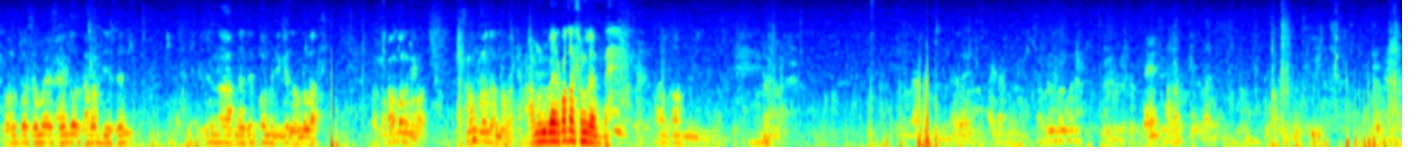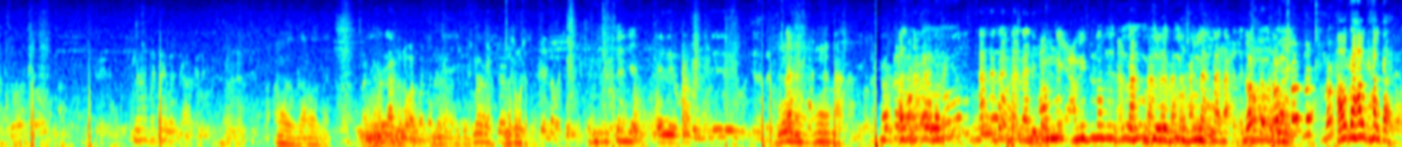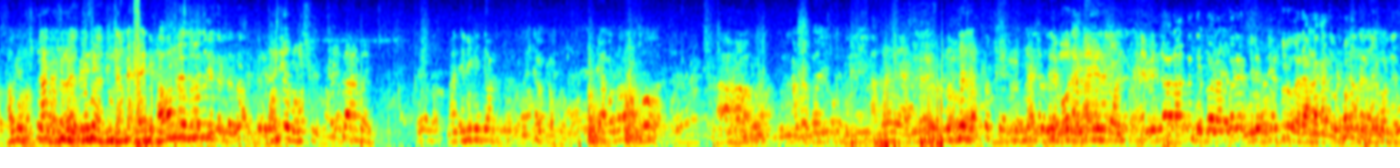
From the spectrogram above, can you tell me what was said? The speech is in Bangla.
অল্প সময়ে সুন্দর খাবার দিয়েছেন এই জন্য আপনাদের কমিটিকে ধন্যবাদ সকলকে অসংখ্য ধন্যবাদ আমনুল ভাইয়ের কথা শুনলেন আমার হালকা হালকা হালকা।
